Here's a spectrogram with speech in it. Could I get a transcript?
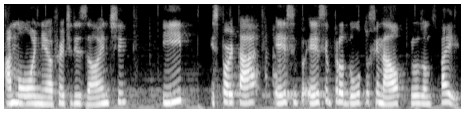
amônia, fertilizante e exportar esse, esse produto final para os outros países.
